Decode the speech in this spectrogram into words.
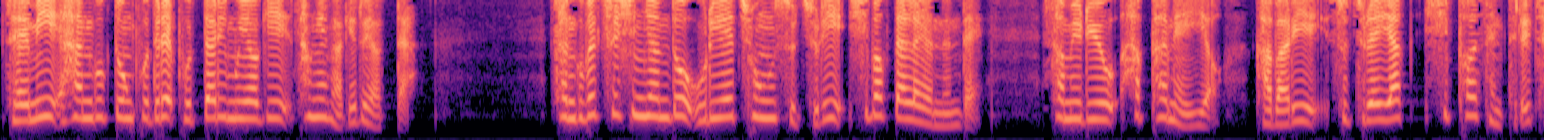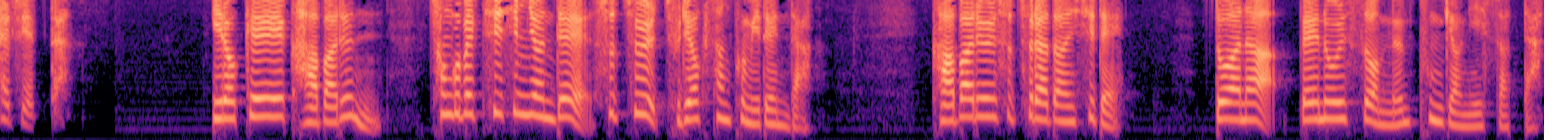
재미 한국 동포들의 보따리 무역이 성행하게 되었다. 1970년도 우리의 총 수출이 10억 달러였는데 섬유류 합판에 이어 가발이 수출의 약 10%를 차지했다. 이렇게 가발은 1970년대 수출 주력 상품이 된다. 가발을 수출하던 시대, 또 하나 빼놓을 수 없는 풍경이 있었다.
